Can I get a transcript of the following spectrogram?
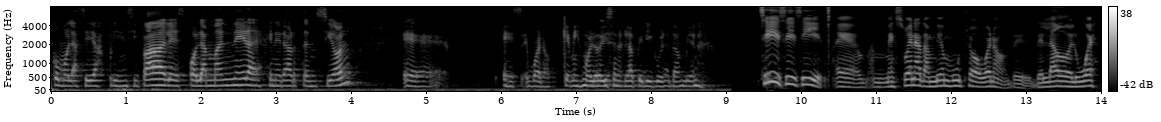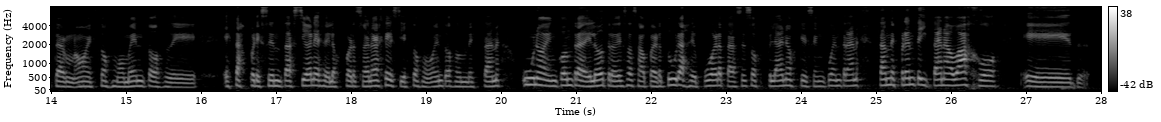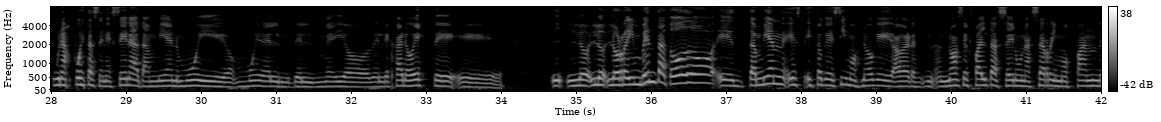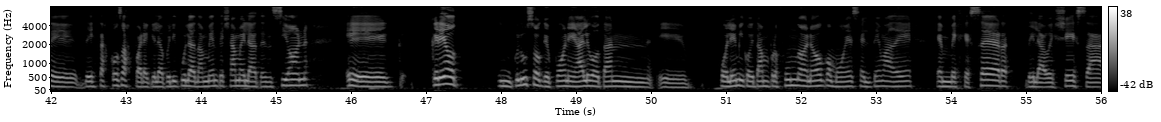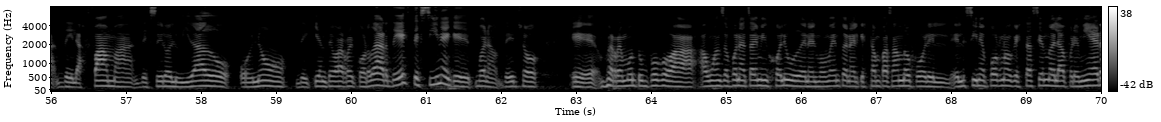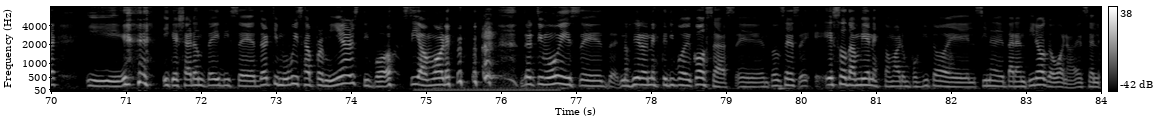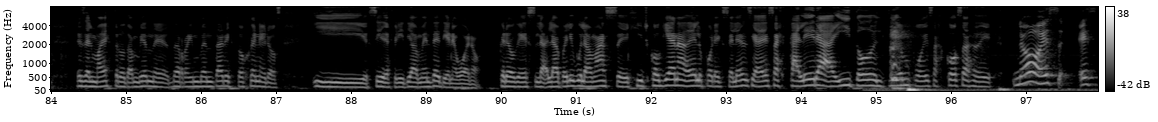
como las ideas principales o la manera de generar tensión. Eh, es, bueno, que mismo lo dicen en la película también. Sí, sí, sí. Eh, me suena también mucho, bueno, del lado del western, ¿no? Estos momentos de estas presentaciones de los personajes y estos momentos donde están uno en contra del otro, esas aperturas de puertas, esos planos que se encuentran tan de frente y tan abajo. Eh, unas puestas en escena también muy, muy del, medio del lejano oeste. Eh, lo, reinventa todo. Eh, también es esto que decimos, ¿no? Que, a ver, no hace falta ser un acérrimo fan de, estas cosas para que la película también te llame la atención. Eh, creo incluso que pone algo tan eh, polémico y tan profundo, ¿no? Como es el tema de envejecer, de la belleza, de la fama, de ser olvidado o no, de quién te va a recordar, de este cine que, bueno, de hecho eh, me remonto un poco a, Once Upon a Time in Hollywood en el momento en el que están pasando por el, cine porno que está haciendo la premiere y, y, que Sharon Tate dice, Dirty Movies have premieres, tipo, sí, amor, Dirty Movies eh, nos dieron este tipo de cosas. Eh, entonces, eso también es tomar un poquito el cine de Tarantino, que bueno, es el, es el maestro también de, de reinventar estos géneros. Y sí, definitivamente tiene, bueno, creo que es la, película más eh, Hitchcockiana de él por excelencia, esa escalera ahí todo el tiempo, esas cosas de... No, es, es,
